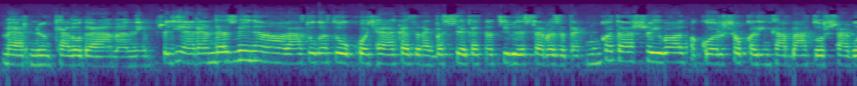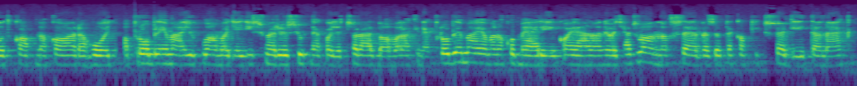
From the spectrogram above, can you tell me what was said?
mernünk kell oda elmenni. És egy ilyen rendezvényen a látogatók, hogyha elkezdenek beszélgetni a civil szervezetek munkatársaival, akkor sokkal inkább bátorságot kapnak arra, hogy a problémájuk van, vagy egy ismerősüknek, vagy a családban valakinek problémája van, akkor merjék ajánlani, hogy hát vannak szervezetek, akik segítenek,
